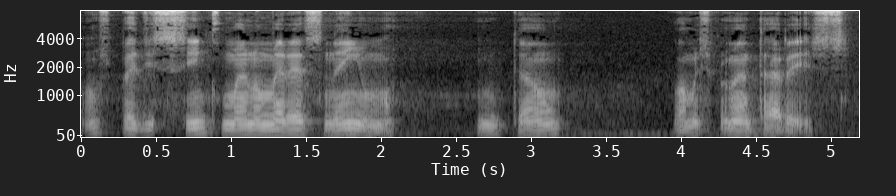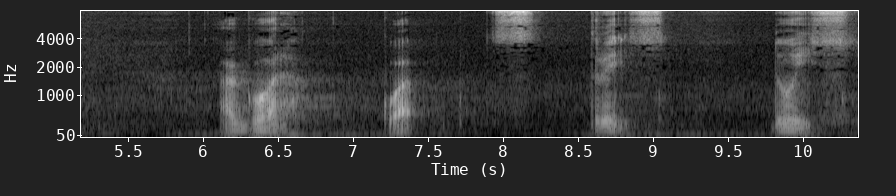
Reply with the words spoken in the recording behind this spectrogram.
Uns pedem cinco, mas não merece nenhuma. Então, vamos experimentar este. Agora, quatro, três, dois.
